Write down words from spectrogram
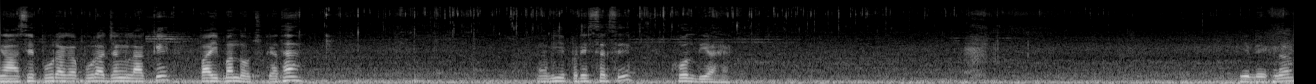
यहाँ से पूरा का पूरा जंग लाग के पाइप बंद हो चुका था। अब ये प्रेशर से खोल दिया है। ये देखना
